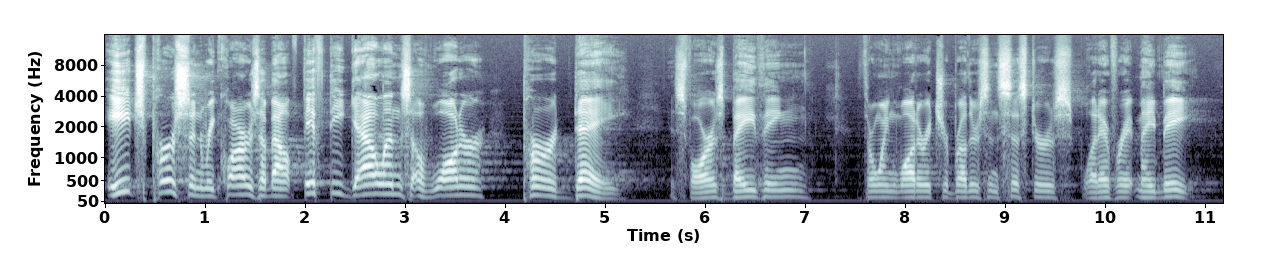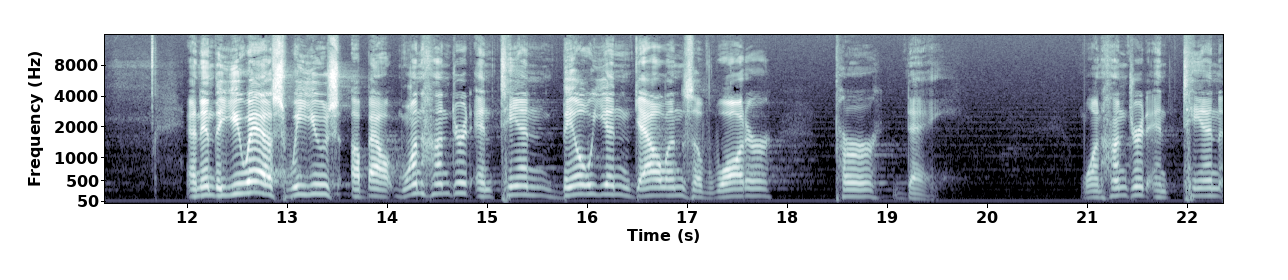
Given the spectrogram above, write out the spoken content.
Each person requires about 50 gallons of water per day as far as bathing, throwing water at your brothers and sisters, whatever it may be. And in the U.S., we use about 110 billion gallons of water per day. 110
